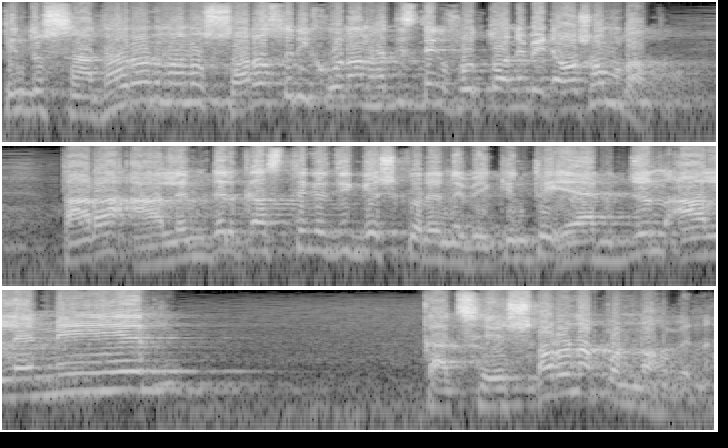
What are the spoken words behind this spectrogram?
কিন্তু সাধারণ মানুষ সরাসরি কোরআন হাদিস থেকে ফতোয়া নেবে, এটা অসম্ভব। তারা আলেমদের কাছ থেকে জিজ্ঞেস করে নেবে, কিন্তু একজন আলেমের কাছে শরণাপন্ন হবে না।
